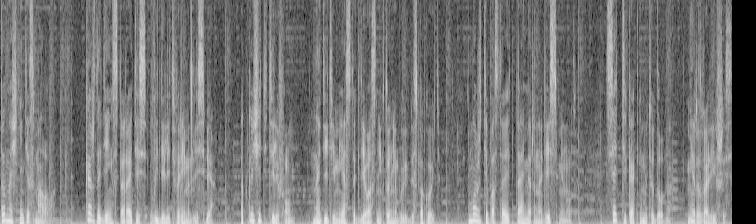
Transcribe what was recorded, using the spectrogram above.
то начните с малого – Каждый день старайтесь выделить время для себя. Отключите телефон, найдите место, где вас никто не будет беспокоить. Можете поставить таймер на 10 минут. Сядьте как-нибудь удобно, не развалившись,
